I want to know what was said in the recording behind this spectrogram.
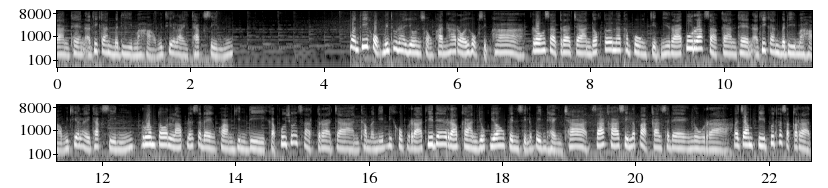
การแทนอธิการบดีมหาวิทยาลัยทักษิณ วันที่ 6 มิถุนายน 2565 รองศาสตราจารย์ ดรนัทพงศ์จิตนิรัตผู้รักษาการแทนอธิการบดีมหาวิทยาลัยทักษิณร่วมต้อนรับและแสดงความยินดีกับผู้ช่วยศาสตราจารย์ ธรรมนิตนิคมรัฐที่ได้รับการยกย่องเป็นศิลปินแห่งชาติ สาขาศิลปะการแสดงโนรา ประจำปีพุทธศักราช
